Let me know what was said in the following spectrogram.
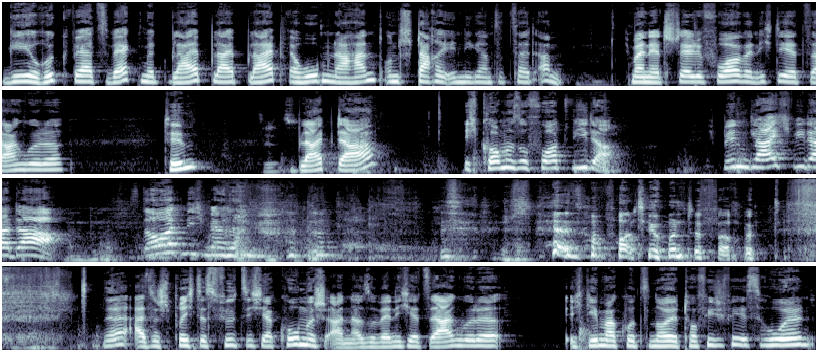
gehe rückwärts weg mit bleib, bleib, bleib, erhobener Hand und starre ihn die ganze Zeit an. Ich meine, jetzt stell dir vor, wenn ich dir jetzt sagen würde, Tim, bleib da, ich komme sofort wieder. Ich bin gleich wieder da. Es dauert nicht mehr lange. sofort die Hunde verrückt. Ne? Also sprich, das fühlt sich ja komisch an. Also wenn ich jetzt sagen würde, ich gehe mal kurz neue Toffees holen,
